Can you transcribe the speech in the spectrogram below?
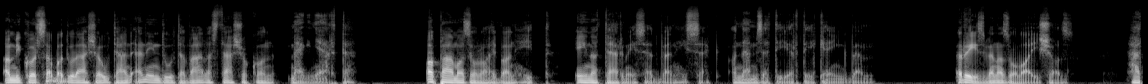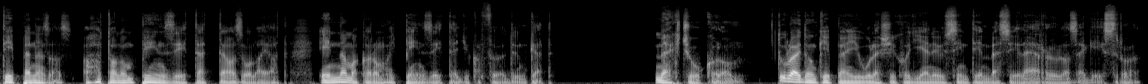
Amikor szabadulása után elindult a választásokon, megnyerte. Apám az olajban hitt, én a természetben hiszek, a nemzeti értékeinkben. Részben az olaj is az. Hát éppen ez az, a hatalom pénzét tette az olajat. Én nem akarom, hogy pénzét tegyük a földünket. Megcsókolom. Tulajdonképpen jól esik, hogy ilyen őszintén beszél erről az egészről.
